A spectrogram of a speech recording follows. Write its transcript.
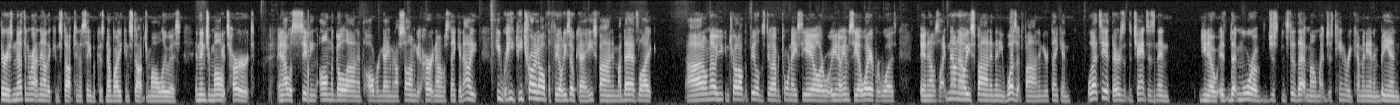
there is nothing right now that can stop Tennessee because nobody can stop Jamal Lewis. And then Jamal gets hurt and I was sitting on the goal line at the Auburn game and I saw him get hurt and I was thinking oh he he he, he trotted off the field. He's okay. He's fine. And my dad's like I don't know. You can trot off the field and still have a torn ACL or you know MCL whatever it was and I was like no no he's fine. And then he wasn't fine. And you're thinking well that's it. There's the chances. And then you know it, that more of just instead of that moment just Henry coming in and being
